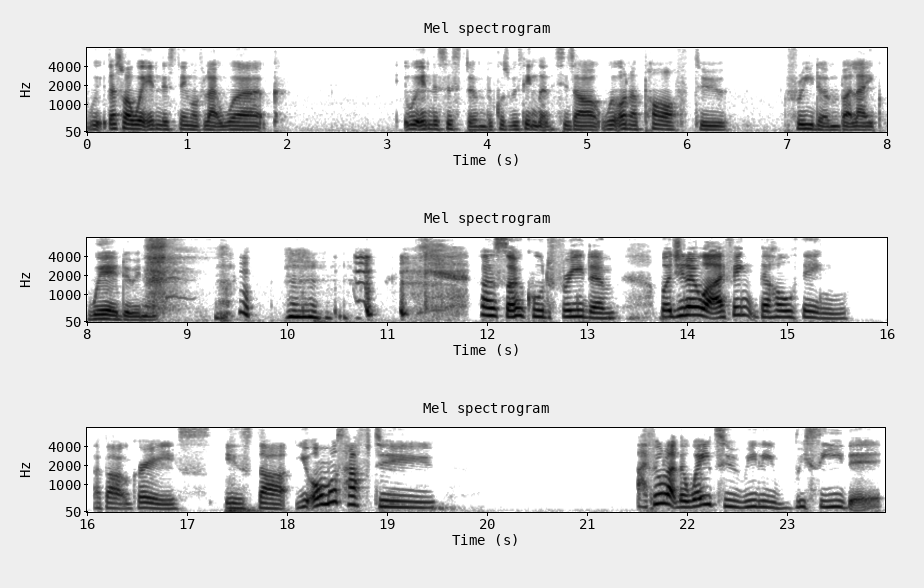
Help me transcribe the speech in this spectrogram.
we, that's why we're in this thing of like work. We're in the system because we think that this is our we're on a path to freedom but like we're doing it Our so-called freedom. But do you know what? I think the whole thing about grace is that you almost have to. I feel like the way to really receive it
